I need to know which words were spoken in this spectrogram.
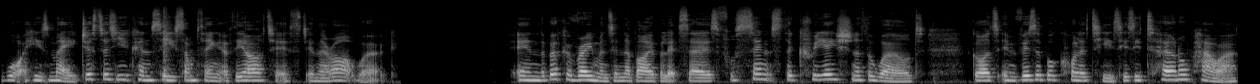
what He's made, just as you can see something of the artist in their artwork. In the book of Romans in the Bible, it says, For since the creation of the world, God's invisible qualities, his eternal power,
